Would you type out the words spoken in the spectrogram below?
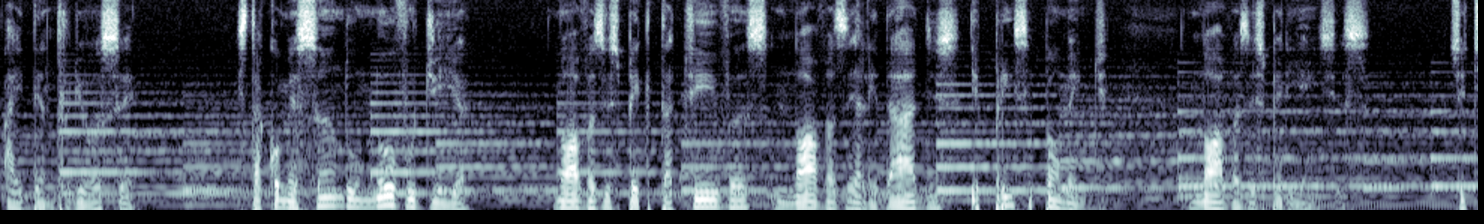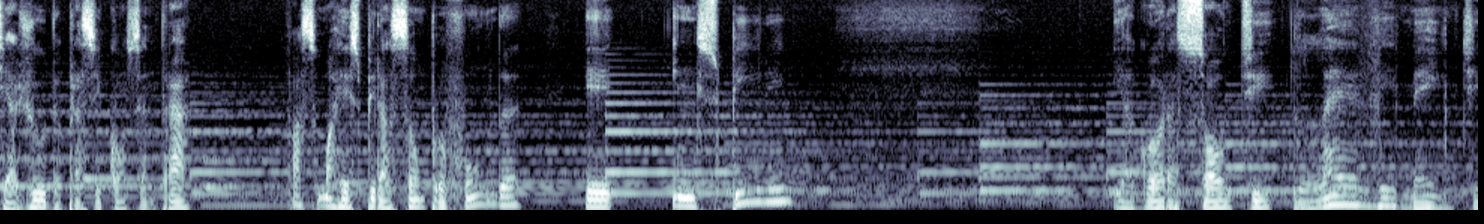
aí dentro de você. Está começando um novo dia, novas expectativas, novas realidades e principalmente novas experiências. Se te ajuda para se concentrar, faça uma respiração profunda e inspire e agora solte levemente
